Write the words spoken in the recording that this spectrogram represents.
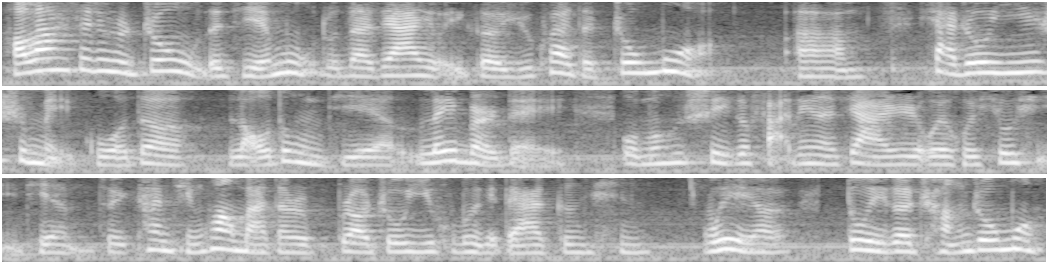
好啦，这就是周五的节目，祝大家有一个愉快的周末。啊，下周一是美国的劳动节 （Labor Day），我们是一个法定的假日，我也会休息一天，所以看情况吧。但是不知道周一会不会给大家更新，我也要度一个长周末。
